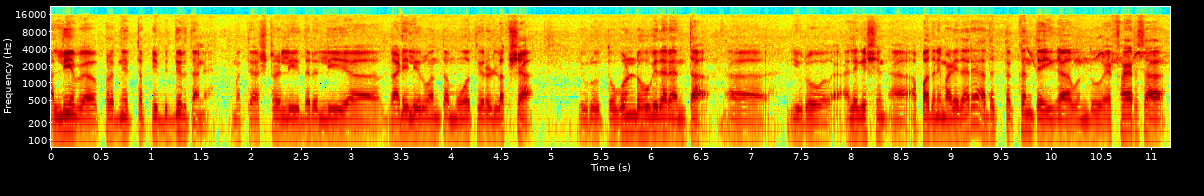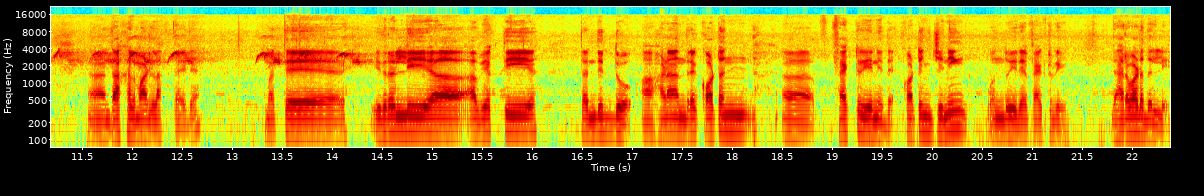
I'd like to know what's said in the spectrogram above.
ಅಲ್ಲಿಯೇ ಪ್ರಜ್ಞೆ ತಪ್ಪಿ ಬಿದ್ದಿರ್ತಾನೆ. ಮತ್ತು ಅಷ್ಟರಲ್ಲಿ ಇದರಲ್ಲಿ ಗಾಡಿಯಲ್ಲಿರುವಂಥ ಮೂವತ್ತೆರಡು ಲಕ್ಷ ಇವರು ತಗೊಂಡು ಹೋಗಿದ್ದಾರೆ ಅಂತ ಇವರು ಅಲಿಗೇಷನ್ ಆಪಾದನೆ ಮಾಡಿದ್ದಾರೆ. ಅದಕ್ಕೆ ತಕ್ಕಂತೆ ಈಗ ಒಂದು ಎಫ್ ಐ ಆರ್ ಸಹ ದಾಖಲು ಮಾಡಲಾಗ್ತಾ ಇದೆ. ಮತ್ತು ಇದರಲ್ಲಿ ಆ, ವ್ಯಕ್ತಿ ತಂದಿದ್ದು ಆ ಹಣ ಅಂದರೆ ಕಾಟನ್ ಫ್ಯಾಕ್ಟ್ರಿ ಏನಿದೆ. ಕಾಟನ್ ಜಿನಿಂಗ್ ಒಂದು ಇದೆ ಫ್ಯಾಕ್ಟ್ರಿ ಧಾರವಾಡದಲ್ಲಿ.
